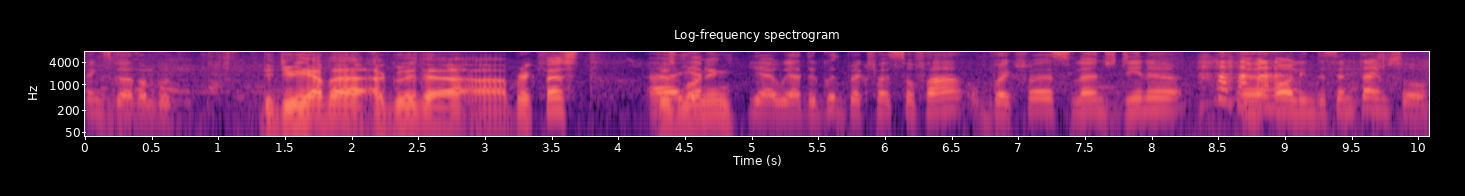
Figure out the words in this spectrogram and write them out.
Thanks God, all good. Did you have a, a good uh, uh, breakfast this Uh, yeah, morning? Yeah, we had a good breakfast so far. Breakfast, lunch, dinner, uh, all in the same time, so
